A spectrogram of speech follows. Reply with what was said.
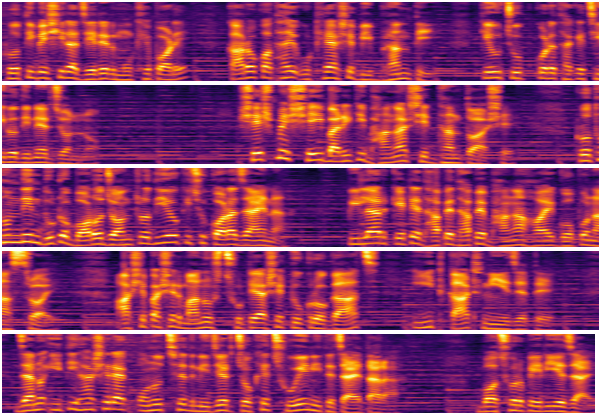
প্রতিবেশীরা জেরের মুখে পড়ে, কারও কথায় উঠে আসে বিভ্রান্তি, কেউ চুপ করে থাকে চিরদিনের জন্য। শেষমেশ সেই বাড়িটি ভাঙার সিদ্ধান্ত আসে। প্রথম দিন দুটো বড় যন্ত্র দিয়েও কিছু করা যায় না। পিলার কেটে ধাপে ধাপে ভাঙা হয় গোপন আশ্রয়। আশেপাশের মানুষ ছুটে আসে টুকরো গাছ, ইট, কাঠ নিয়ে যেতে। যেন ইতিহাসের এক অনুচ্ছেদ নিজের চোখে ছুঁয়ে নিতে চায় তারা। বছর পেরিয়ে যায়,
